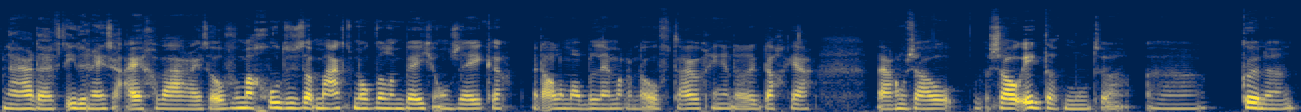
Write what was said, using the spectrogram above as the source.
Nou ja, daar heeft iedereen zijn eigen waarheid over. Maar goed, dus dat maakte me ook wel een beetje onzeker. Met allemaal belemmerende overtuigingen. Dat ik dacht, ja, waarom zou, zou ik dat moeten uh, kunnen?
